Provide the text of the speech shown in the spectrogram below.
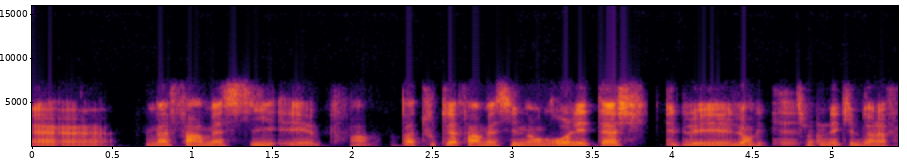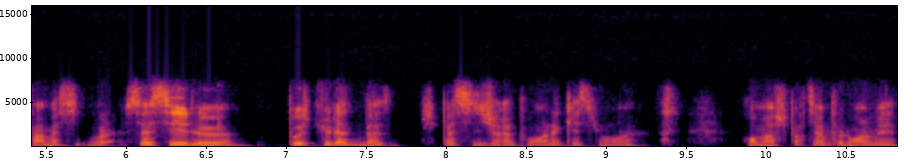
euh, ma pharmacie, et enfin, pas toute la pharmacie, mais en gros les tâches et l'organisation de l'équipe dans la pharmacie. Voilà, ça c'est le postulat de base. Je ne sais pas si je réponds à la question. Euh, Romain, je suis parti un peu loin, mais.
